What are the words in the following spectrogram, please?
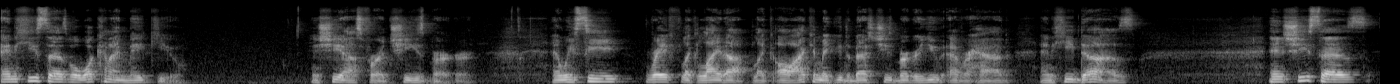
And he says, Well, what can I make you? And she asks for a cheeseburger. And we see Rafe like light up, like, oh, I can make you the best cheeseburger you've ever had. And he does. And she says,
